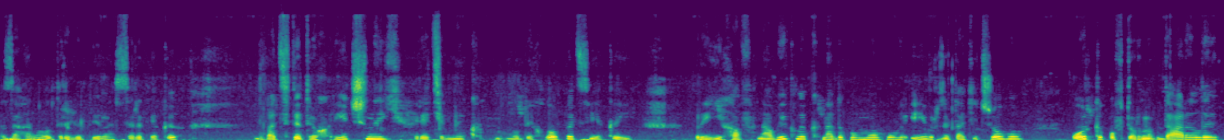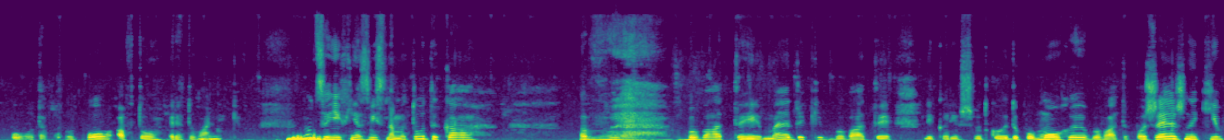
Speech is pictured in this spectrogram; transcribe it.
загинуло три людини, серед яких 23-річний рятівник, молодий хлопець, який приїхав на виклик на допомогу, і в результаті чого орки повторно вдарили по, по авто рятувальників. Ну, це їхня, звісна методика. Вбивати медиків, вбивати лікарів швидкої допомоги, вбивати пожежників,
